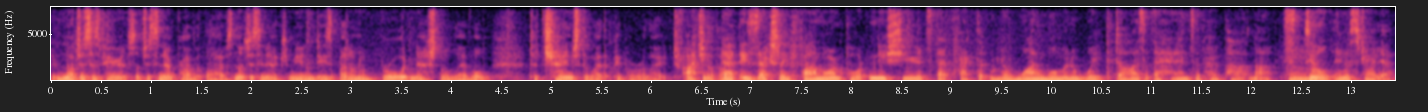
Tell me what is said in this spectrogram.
not just as parents, not just in our private lives, not just in our communities, but on a broad national level to change the way that people relate to I each think that is actually a far more important issue. It's that fact that you know one woman a week dies at the hands of her partner. Mm. Still in Australia,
